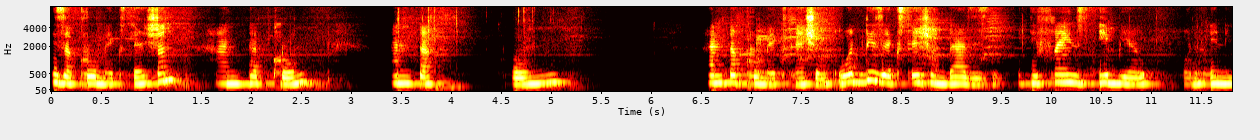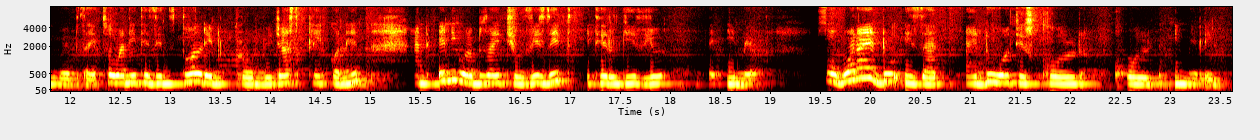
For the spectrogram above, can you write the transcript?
is a Chrome extension. Hunter Chrome. Hunter Chrome. Hunter Chrome extension. What this extension does is it defines email on any website. So when it is installed in Chrome, you just click on it and any website you visit, it will give you the email. So what I do is that I do what is called cold emailing.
